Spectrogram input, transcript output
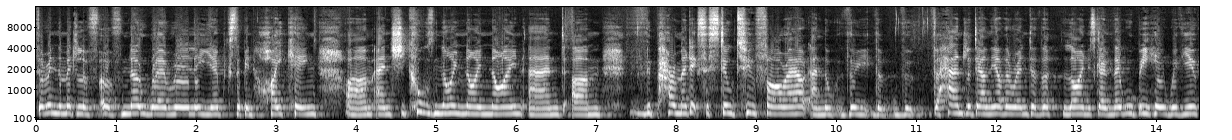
They're in the middle of, of nowhere, really, you know, because they've been hiking. Um, and she calls 999, and um, the paramedics are still too far out. And the, the, the, the, the handler down the other end of the line is going, They will be here with you.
